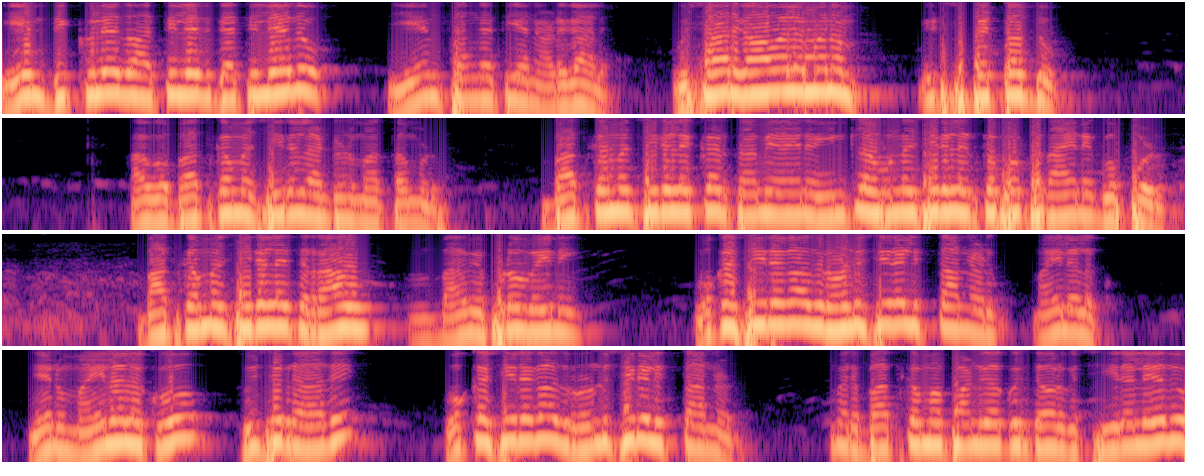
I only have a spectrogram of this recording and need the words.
ఏం దిక్కు లేదు అతి లేదు గతి లేదు. ఏం సంగతి అని అడగాలి. హుషారు కావాలి మనం ఇట్స్ పెట్టద్దు. అగో బతుకమ్మ సీరియల్ అంటుండు మా తమ్ముడు. బతుకమ్మ సీరియల్ ఎక్కడ తమి ఆయన ఇంట్లో ఉన్న సీరియల్ ఎత్తుకపోతే ఆయన గొప్పడు. బతుకమ్మ సీరియల్ అయితే రావు బాగా ఎప్పుడో పోయినాయి. ఒక సీరియల్ కాదు రెండు సీరియల్ ఇస్తా అన్నాడు మహిళలకు. నేను మహిళలకు చూసి రాది ఒక చీర కాదు రెండు చీరలు ఇస్తా అన్నాడు. మరి బతుకమ్మ పండుగ ఇంతవరకు చీర లేదు.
